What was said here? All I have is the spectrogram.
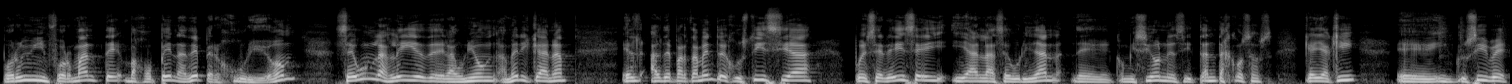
por un informante bajo pena de perjurio, según las leyes de la Unión Americana, al Departamento de Justicia pues se le dice y a la seguridad de comisiones y tantas cosas que hay aquí, eh, inclusive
